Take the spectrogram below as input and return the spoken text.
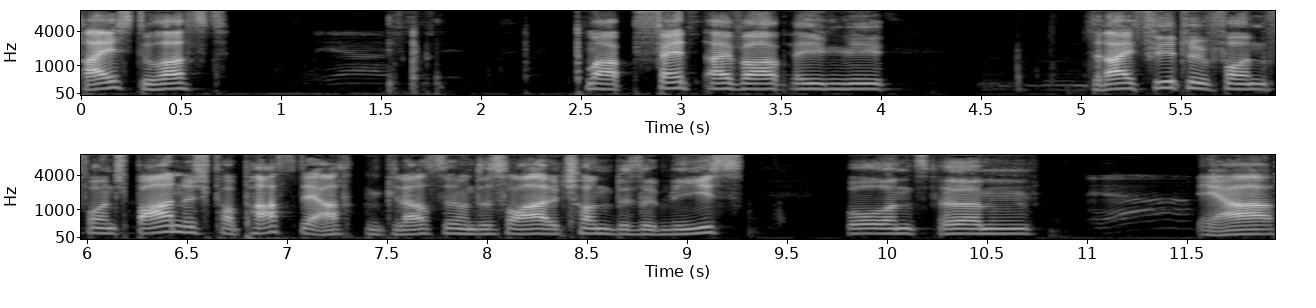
Heißt, du hast mal fett einfach irgendwie drei Viertel von, von Spanisch verpasst der achten Klasse und das war halt schon ein bisschen mies. Und ähm, ja,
